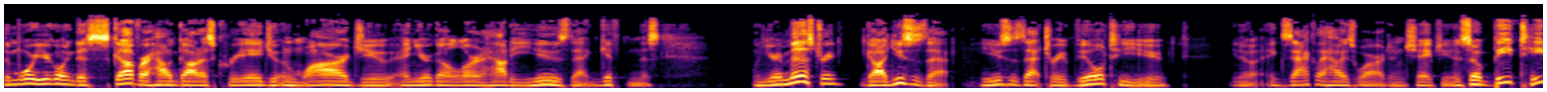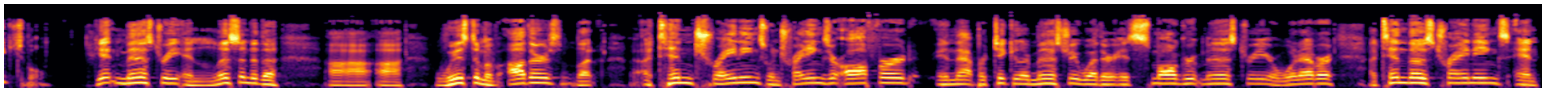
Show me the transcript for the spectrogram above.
The more you're going to discover how God has created you and wired you, and you're going to learn how to use that giftedness. When you're in ministry, God uses that. He uses that to reveal to you, you know, exactly how He's wired and shaped you. And so be teachable. Get in ministry and listen to the uh, uh, wisdom of others. Let attend trainings when trainings are offered in that particular ministry, whether it's small group ministry or whatever. Attend those trainings and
